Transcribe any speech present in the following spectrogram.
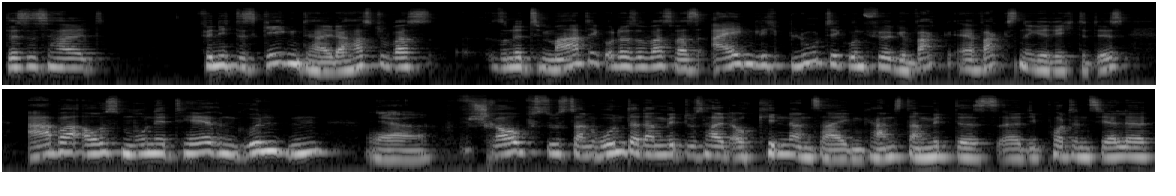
das ist halt, finde ich das Gegenteil. Da hast du was so eine Thematik oder sowas, was eigentlich blutig und für Erwachsene gerichtet ist, aber aus monetären Gründen ja. schraubst du es dann runter, damit du es halt auch Kindern zeigen kannst, damit das äh, die potenzielle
